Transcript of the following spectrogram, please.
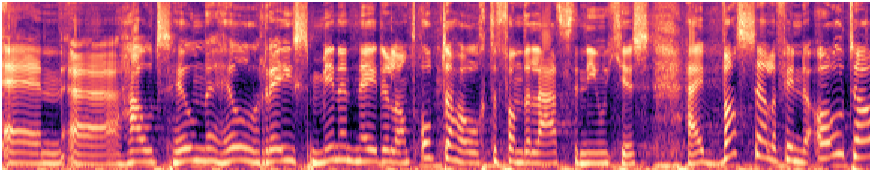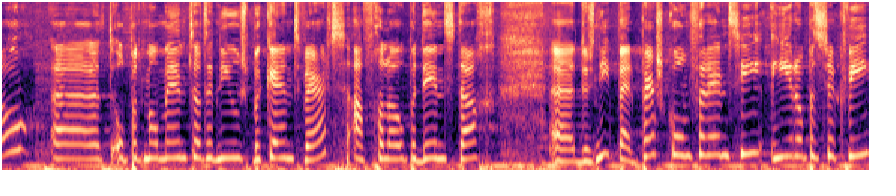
En uh, houdt heel, heel race minnend Nederland op de hoogte van de laatste nieuwtjes. Hij was zelf in de auto op het moment dat het nieuws bekend werd. Afgelopen dinsdag. dus niet bij de persconferentie hier op het circuit.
